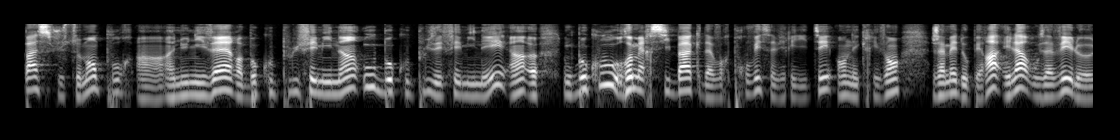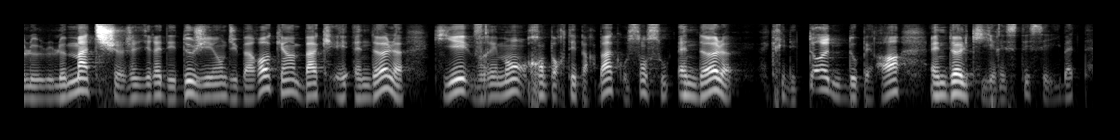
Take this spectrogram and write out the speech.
passe justement pour un, un, univers beaucoup plus féminin ou beaucoup plus efféminé. donc beaucoup remercient Bach d'avoir prouvé sa virilité en écrivant jamais d'opéra. Et là, vous avez le, match, je dirais, des deux géants du baroque, hein, Bach et Handel, qui est vraiment remporté par Bach, au sens où Handel écrit des tonnes d'opéras, Handel qui est resté célibataire.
